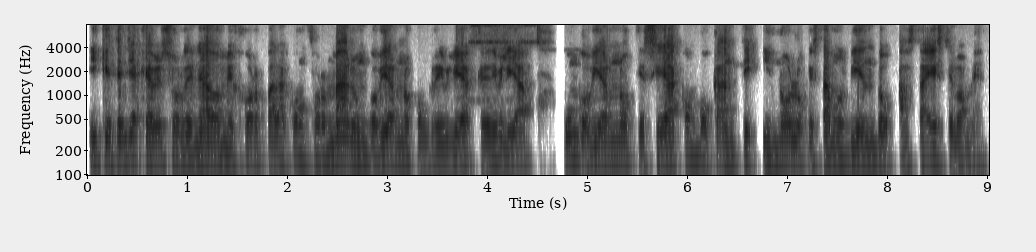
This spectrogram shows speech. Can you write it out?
y que tendría que haberse ordenado mejor para conformar un gobierno con credibilidad, un gobierno que sea convocante y no lo que estamos viendo hasta este momento.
